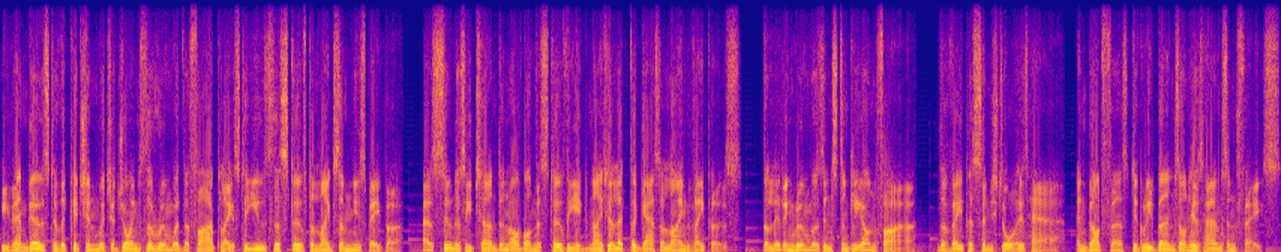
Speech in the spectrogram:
He then goes to the kitchen which adjoins the room with the fireplace to use the stove to light some newspaper. As soon as he turned the knob on the stove the igniter let the gasoline vapors. The living room was instantly on fire. The vapor singed all his hair and got first degree burns on his hands and face.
